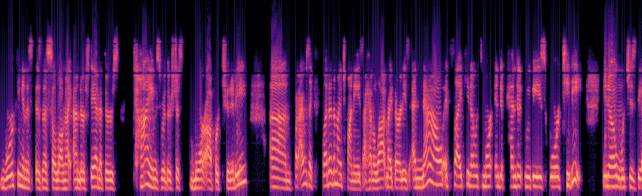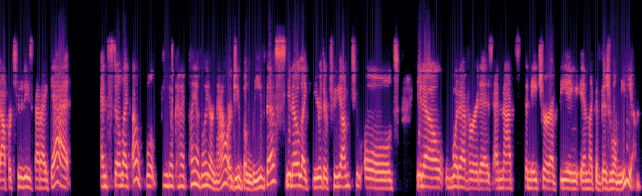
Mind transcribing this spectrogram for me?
working in this business so long, I understand that there's times where there's just more opportunity. Um, but I was like flooded in my 20s. I had a lot in my 30s. And now it's like, you know, it's more independent movies or TV, you know, Mhm. which is the opportunities that I get and still like, oh, well, you know, can I play a lawyer now? Or do you believe this? You know, like you're either too young, too old, you know, whatever it is. And that's the nature of being in like a visual medium,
